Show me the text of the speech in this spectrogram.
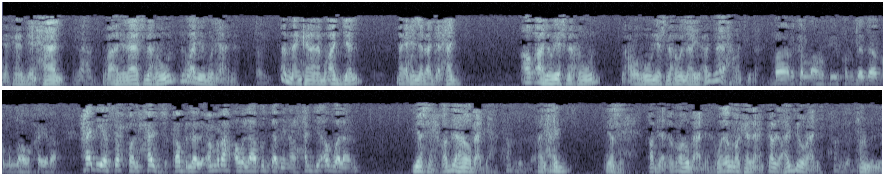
إذا كان الدين حال نعم. وأهله لا يسمحون الواجب المدافع طيب. أما إن كان مؤجل ما يحل بعد الحج أو أهله يسمحون معروفون يسمحون له يحج فلا حرج في ذلك. بارك الله فيكم جزاكم الله خيرا. هل يصح الحج قبل العمرة أو لا بد من الحج أولا؟ يصح قبلها وبعدها. الحمد لله. الحج يصح. قبل العمرة وبعدها والعمرة كذلك قبل الحج وبعده الحمد لله,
